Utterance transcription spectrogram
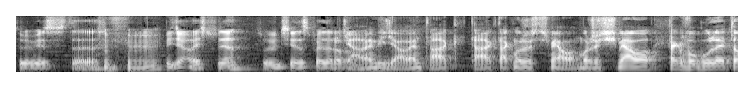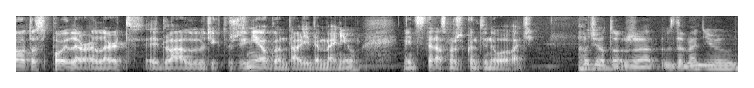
którym jest... Mm-hmm. Widziałeś, czy nie? Żebym ci nie zaspoilerował. Widziałem, widziałem, tak, tak, tak, możesz śmiało, możesz śmiało. Tak w ogóle to, to spoiler alert y, dla ludzi, którzy nie oglądali The Menu, więc teraz możesz kontynuować. Chodzi o to, że w The Menu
